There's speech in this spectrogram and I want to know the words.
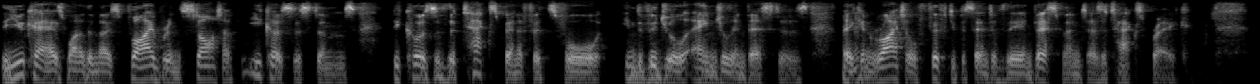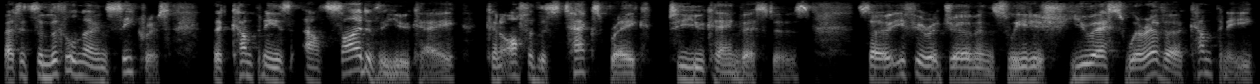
the UK has one of the most vibrant startup ecosystems, because of the tax benefits for individual angel investors. They mm-hmm. can write off 50% of their investment as a tax break. But it's a little known secret that companies outside of the UK can offer this tax break to UK investors. So if you're a German, Swedish, US, wherever company,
